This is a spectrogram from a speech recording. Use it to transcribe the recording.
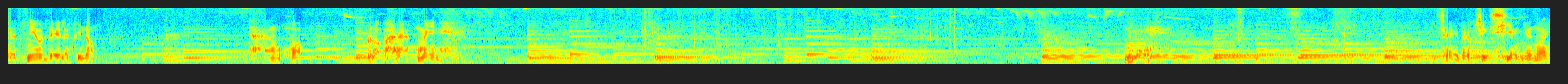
จัดแนวใดล่ะพี่น้อง ทางออกเลาะหากไม่เนี่ย แบบเสียงเสียงๆจังหน่อย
